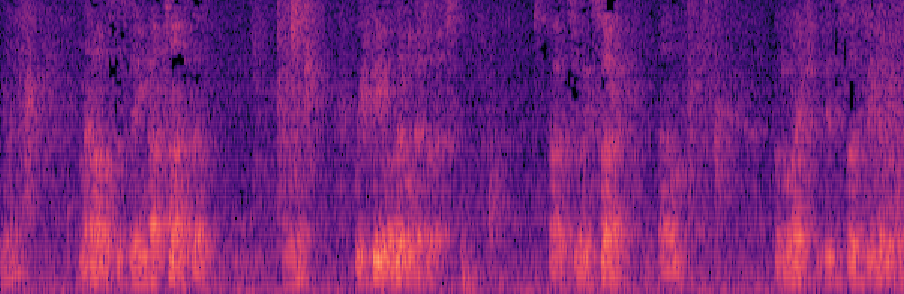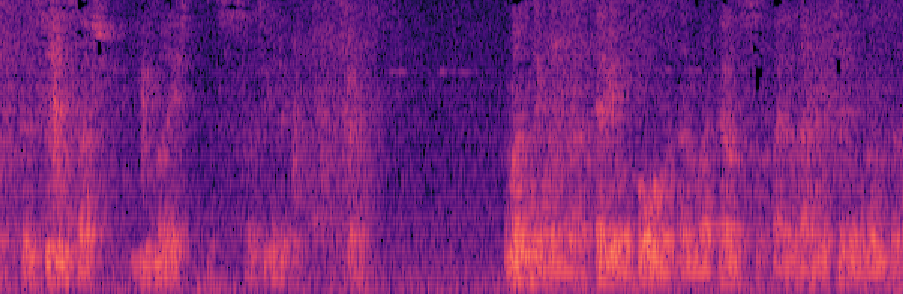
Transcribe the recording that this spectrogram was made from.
you know? Now this is being baptized, and you know, we feel a little bit of it, but it's really so. Um, but life is so significant. The decisions that you've made is so significant. Reminds me when uh, Evie was born and my parents, I didn't have any siblings and uh,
